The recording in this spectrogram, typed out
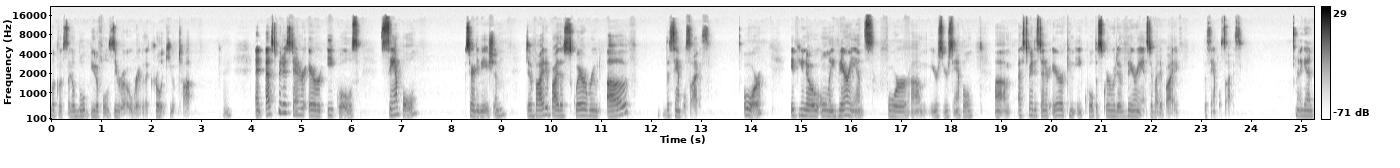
look, looks like a little beautiful zero, right, with a curly Q up top. Okay, and estimated standard error equals sample standard deviation divided by the square root of the sample size. Or if you know only variance for um, your, your sample, um, estimated standard error can equal the square root of variance divided by the sample size. And again,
